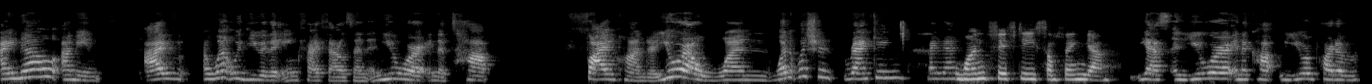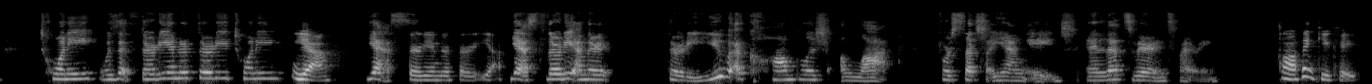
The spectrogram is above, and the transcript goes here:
i know i mean I I went with you at the Inc. 5000, and you were in the top 500. You were a one. What was your ranking by then? 150 something. Yeah. Yes, and you were in a cop. You were part of 20. Was it 30 under 30? 20. Yeah. Yes. 30 under 30. Yeah. Yes, 30 under 30. You've accomplished a lot for such a young age, and that's very inspiring. Oh, thank you, Kate.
